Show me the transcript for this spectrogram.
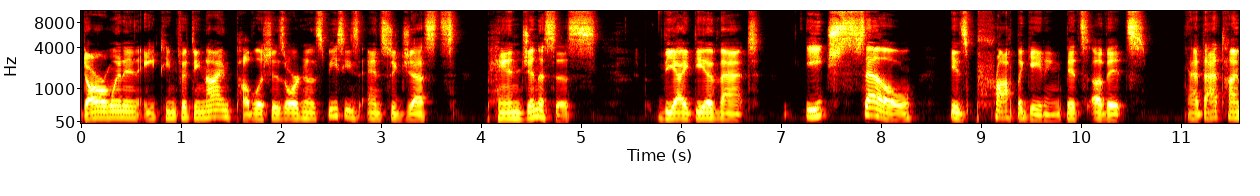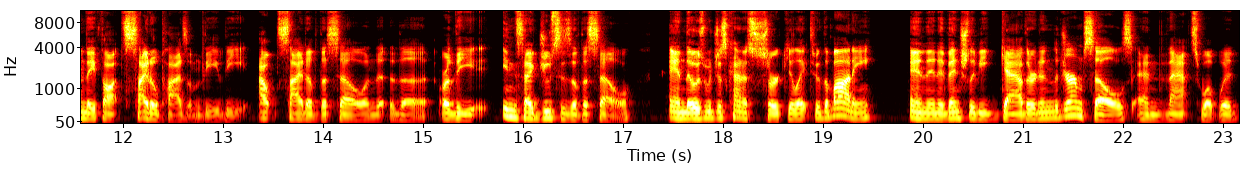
Darwin in 1859 publishes Origin of Species and suggests pangenesis, the idea that each cell is propagating bits of its at that time they thought cytoplasm the the outside of the cell and the, the or the inside juices of the cell. And those would just kind of circulate through the body and then eventually be gathered in the germ cells and that's what would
